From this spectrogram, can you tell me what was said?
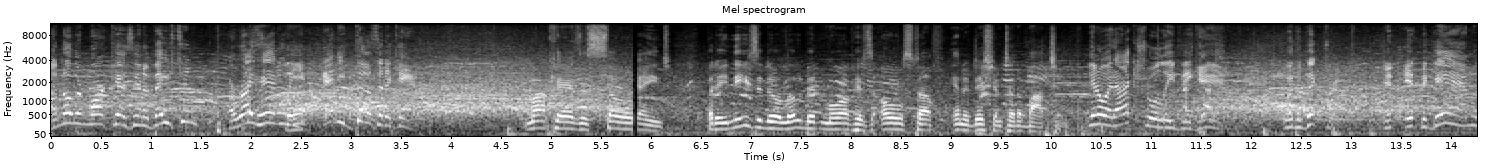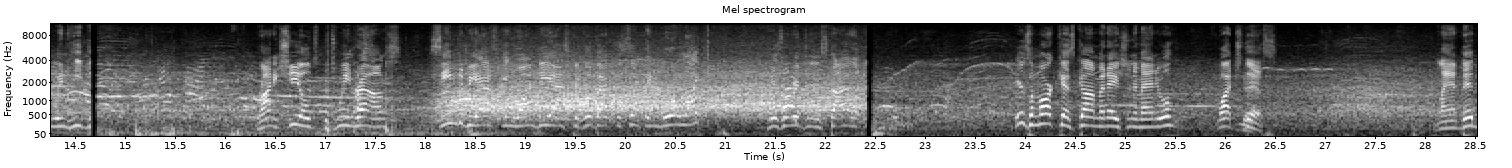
Another Marquez innovation, a right hand lead, and he does it again. Marquez is so changed, but he needs to do a little bit more of his old stuff in addition to the boxing. You know, it actually began with a victory. It, it began when he. Ronnie Shields, between rounds, seemed to be asking Juan Diaz to go back to something more like his original style. Here's a Marquez combination, Emanuel. Watch this. Landed,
